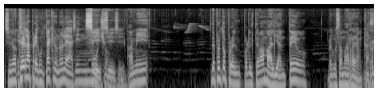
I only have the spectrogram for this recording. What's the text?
Sino Esa que es la pregunta que uno le hacen sí, mucho. sí, sí. A mí de pronto por el por el tema maleanteo Me gusta más Ryan Castro.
